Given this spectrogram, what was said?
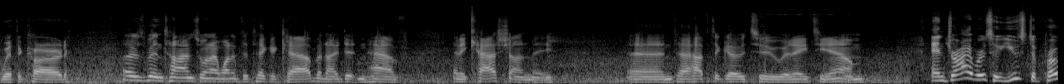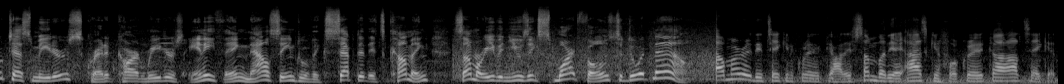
with a card. There's been times when I wanted to take a cab and I didn't have any cash on me and to have to go to an ATM. And drivers who used to protest meters, credit card readers, anything, now seem to have accepted it's coming. Some are even using smartphones to do it now. I'm already taking a credit card. If somebody asking for a credit card, I'll take it.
